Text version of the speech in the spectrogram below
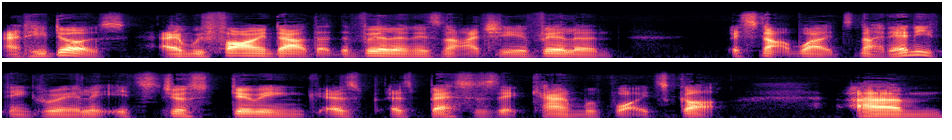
and he does. And we find out that the villain is not actually a villain. It's not well, it's not anything really. It's just doing as as best as it can with what it's got. Um,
